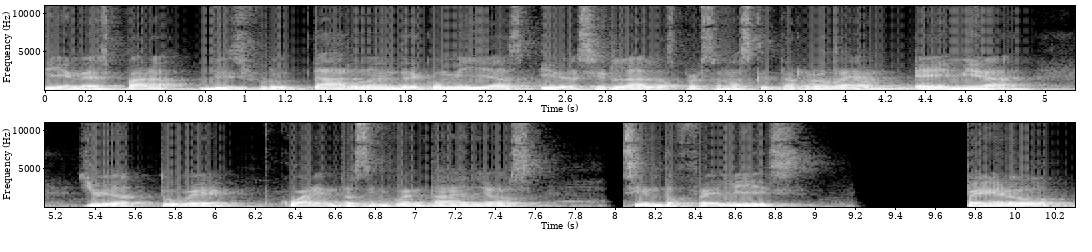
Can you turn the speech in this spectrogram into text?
tienes para disfrutarlo, entre comillas, y decirle a las personas que te rodean, hey, mira, yo ya tuve 40, 50 años siendo feliz, pero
